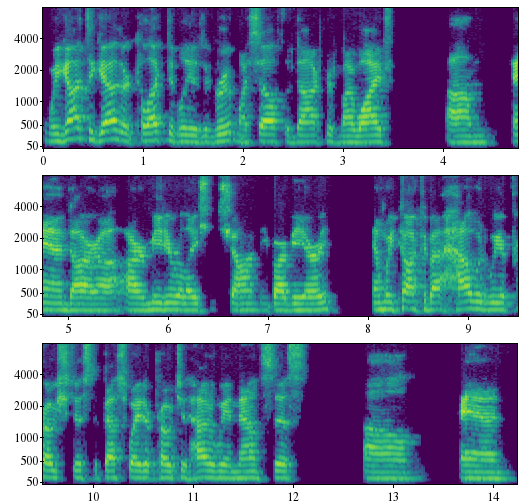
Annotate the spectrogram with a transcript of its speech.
we got together collectively as a group, myself, the doctors, my wife, um, and our uh, our media relations, Sean DeBarbieri, and we talked about how would we approach this, the best way to approach it, how do we announce this um, and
